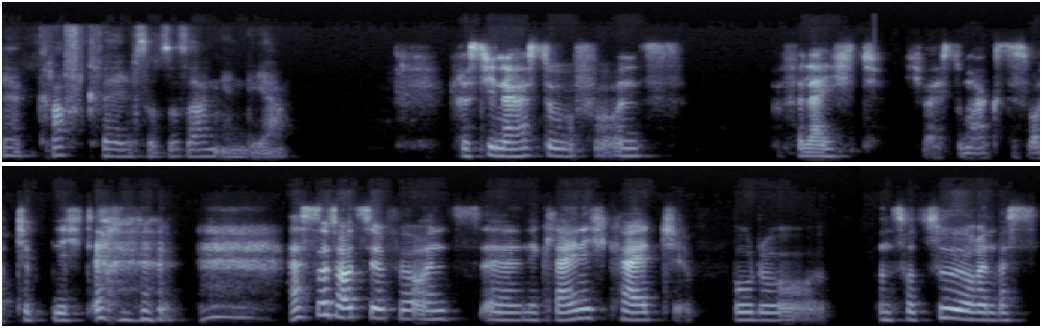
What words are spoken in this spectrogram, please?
der Kraftquell sozusagen in dir. Christina, hast du für uns vielleicht, ich weiß, du magst das Wort Tipp nicht, hast du trotzdem für uns äh, eine Kleinigkeit, wo du unsere Zuhörerin was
